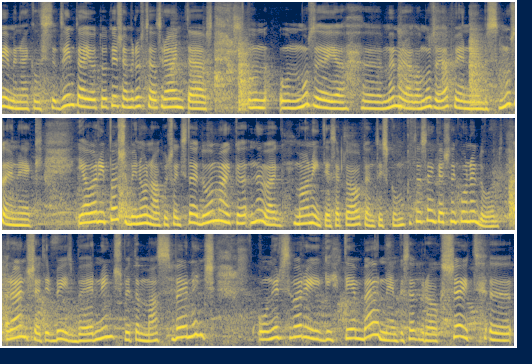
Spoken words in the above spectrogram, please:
piemineklis dzimtai, jo to tiešām ir uzcēlis Raņa tēvs. Un, un muzeja, eh, memoriālo muzeja apvienības muzejnieki jau arī paši bija nonākuši līdz tai domai, ka nevajag mānīties ar to autentiskumu, ka tas vienkārši neko nedod. Rainis šeit ir bijis bērniņš, bet tam mazs bērniņš. Un ir svarīgi tiem bērniem, kas atbrauks šeit, eh,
